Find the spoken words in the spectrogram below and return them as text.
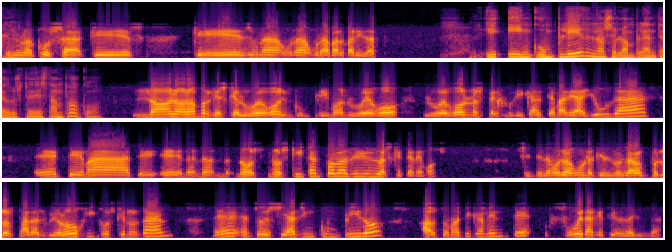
Que es una cosa que es que es una, una, una barbaridad. Y incumplir no se lo han planteado ustedes tampoco. No, no, no, porque es que luego incumplimos, luego, luego nos perjudica el tema de ayudas, eh, tema eh, nos, nos quitan todas las ayudas que tenemos. Si tenemos alguna que nos dan pues, los paras biológicos que nos dan, eh, entonces si has incumplido, automáticamente fuera que tienes ayuda.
